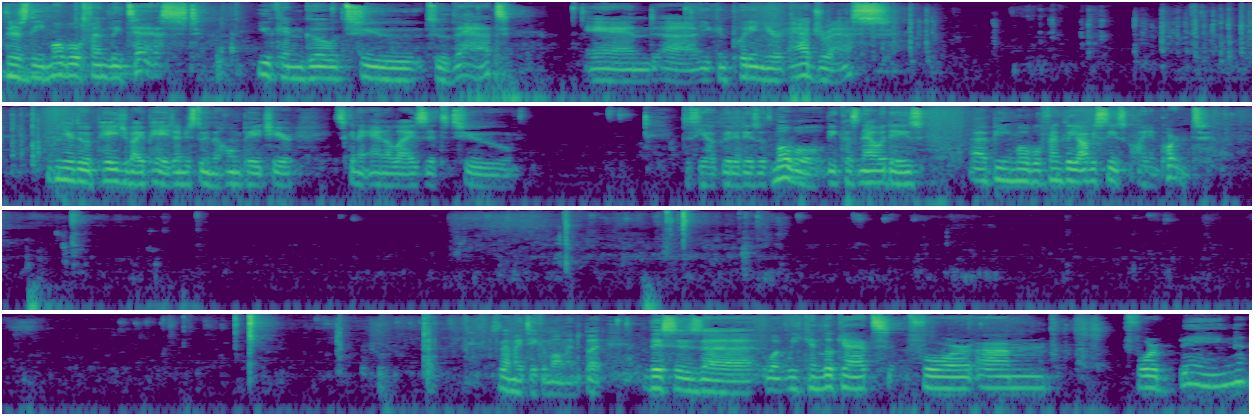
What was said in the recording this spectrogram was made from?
There's the mobile friendly test. You can go to to that and uh, you can put in your address. You can either do a page by page. I'm just doing the home page here. It's going to analyze it to to see how good it is with mobile because nowadays uh, being mobile friendly obviously is quite important that might take a moment, but this is uh, what we can look at for um, for Bing.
